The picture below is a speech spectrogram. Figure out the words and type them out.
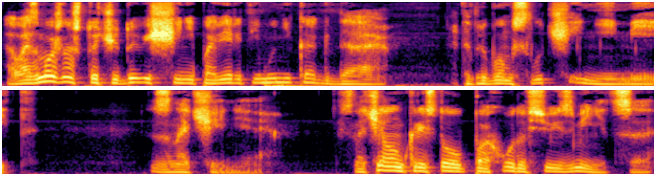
А возможно, что чудовище не поверит ему никогда. Это в любом случае не имеет значения. С началом крестового похода все изменится.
